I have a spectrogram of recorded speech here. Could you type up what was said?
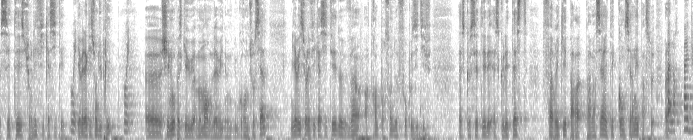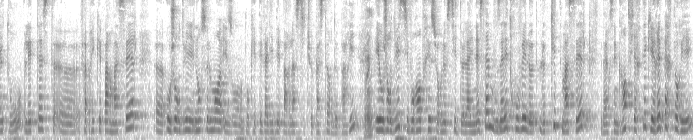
c'était sur l'efficacité. Il y avait la question du prix euh, chez nous, parce qu'il y a eu un moment où vous avez une, une grande sociale, mais il y avait sur l'efficacité de 20 à 30% de faux positifs. Est-ce que, c'était, est-ce que les tests fabriqués par, par Masser étaient concernés par ce... Alors pas du tout. Les tests euh, fabriqués par Masser, euh, aujourd'hui, non seulement ils ont donc été validés par l'Institut Pasteur de Paris, et aujourd'hui, si vous rentrez sur le site de l'ANSM, vous allez trouver le, kit Masser, d'ailleurs c'est une grande fierté, qui est répertorié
